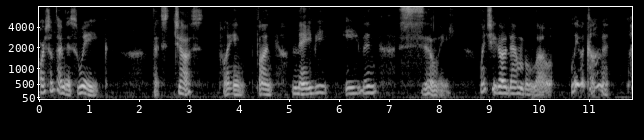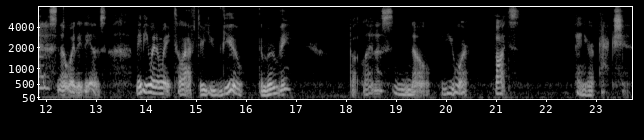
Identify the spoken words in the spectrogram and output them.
or sometime this week that's just plain fun? Maybe even silly. Once you go down below, leave a comment. Let us know what it is. Maybe you want to wait till after you view the movie, but let us know your thoughts and your actions.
